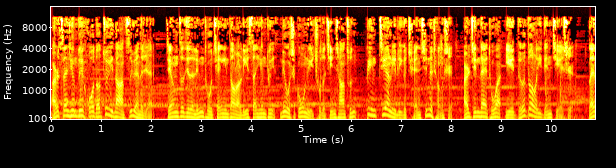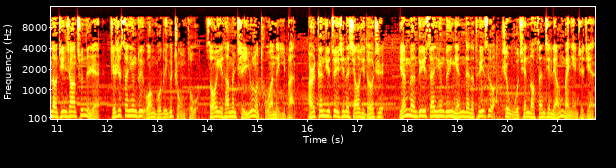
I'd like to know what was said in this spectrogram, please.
而三星堆获得最大资源的人，将自己的领土迁移到了离三星堆六十公里处的金沙村，并建立了一个全新的城市。而金带图案也得到了一点解释。来到金沙村的人只是三星堆王国的一个种族，所以他们只用了图案的一半。而根据最新的消息得知，原本对于三星堆年代的推测是五千到三千两百年之间，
